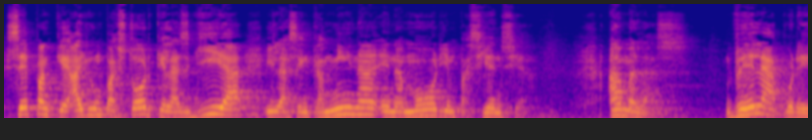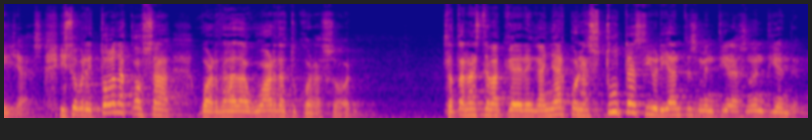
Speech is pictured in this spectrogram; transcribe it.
sepan que hay un pastor que las guía y las encamina en amor y en paciencia. Ámalas, vela por ellas y sobre toda cosa guardada, guarda tu corazón. Satanás te va a querer engañar con astutas y brillantes mentiras, no entienden.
